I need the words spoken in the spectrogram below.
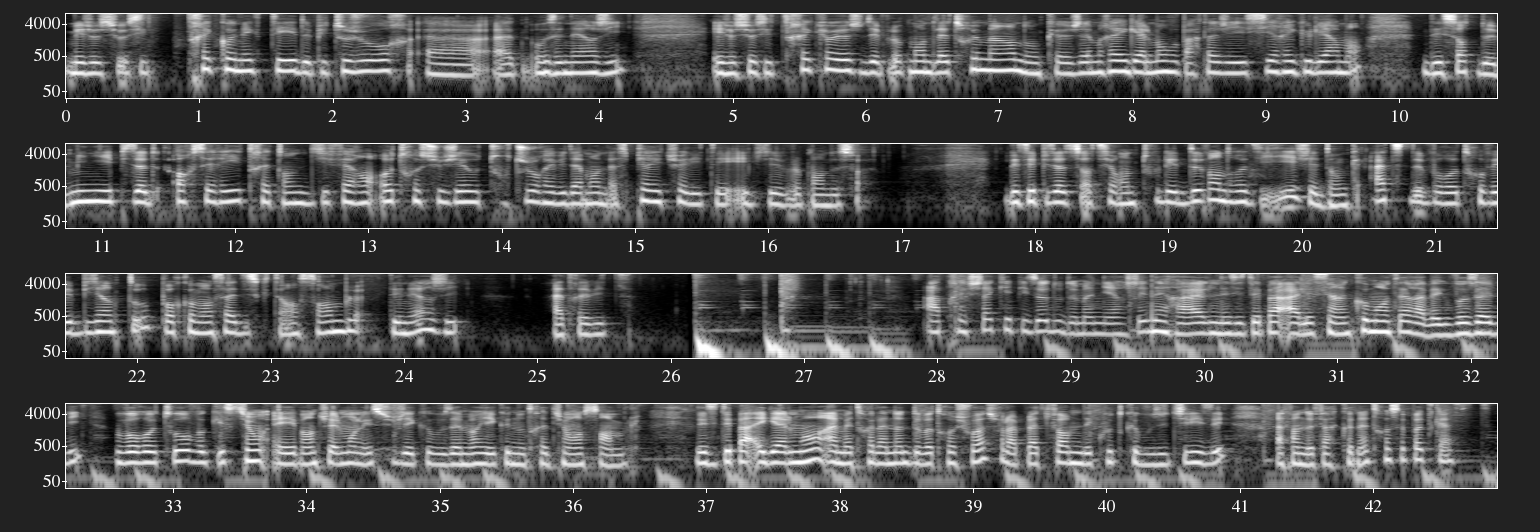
Mais je suis aussi très connectée depuis toujours euh, aux énergies et je suis aussi très curieuse du développement de l'être humain, donc euh, j'aimerais également vous partager ici régulièrement des sortes de mini-épisodes hors série traitant de différents autres sujets autour toujours évidemment de la spiritualité et du développement de soi. Les épisodes sortiront tous les deux vendredis. J'ai donc hâte de vous retrouver bientôt pour commencer à discuter ensemble d'énergie. À très vite. Après chaque épisode ou de manière générale, n'hésitez pas à laisser un commentaire avec vos avis, vos retours, vos questions et éventuellement les sujets que vous aimeriez que nous traitions ensemble. N'hésitez pas également à mettre la note de votre choix sur la plateforme d'écoute que vous utilisez afin de faire connaître ce podcast.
